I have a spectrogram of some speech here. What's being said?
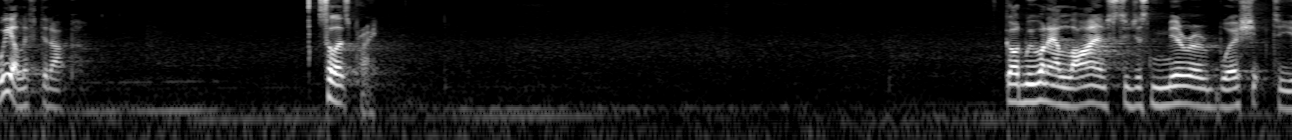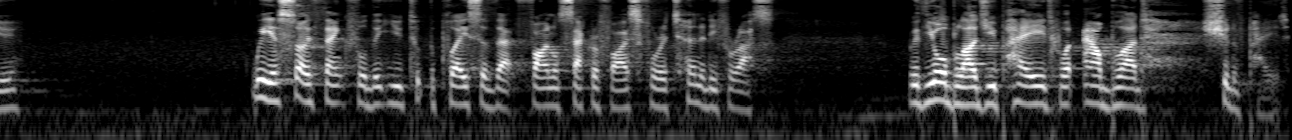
we are lifted up. So let's pray. God, we want our lives to just mirror worship to you. We are so thankful that you took the place of that final sacrifice for eternity for us. With your blood, you paid what our blood should have paid.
